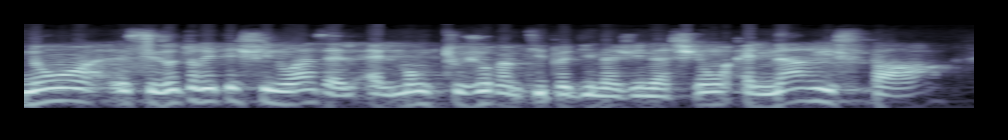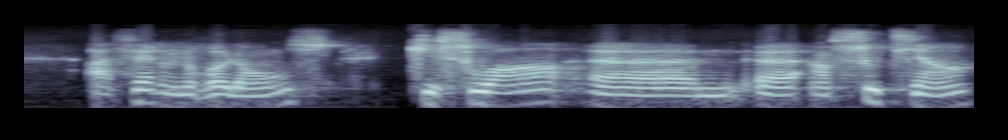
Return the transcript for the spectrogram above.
Non, ces autorités chinoises, elles, manquent toujours un petit peu d'imagination. Elles n'arrivent pas à faire une relance qui soit euh, un soutien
